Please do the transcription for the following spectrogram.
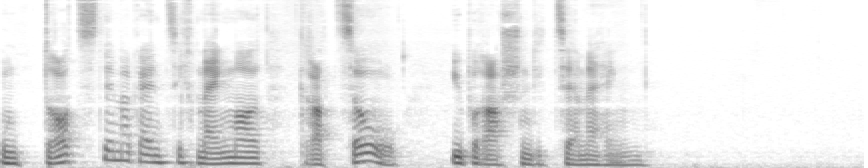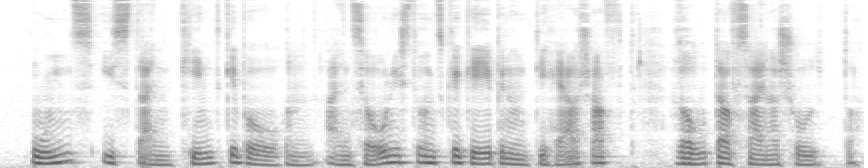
Und trotzdem ergänzen sich manchmal gerade so überraschende Zusammenhänge. Uns ist ein Kind geboren, ein Sohn ist uns gegeben und die Herrschaft ruht auf seiner Schulter.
